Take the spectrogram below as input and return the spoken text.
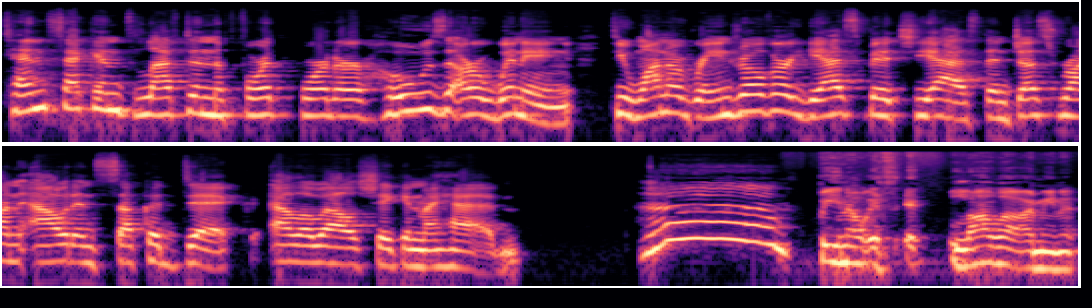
10 seconds left in the fourth quarter. Hoes are winning. Do you want a Range Rover? Yes, bitch, yes. Then just run out and suck a dick. LOL, shaking my head. but you know, it's it, Lala. I mean,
